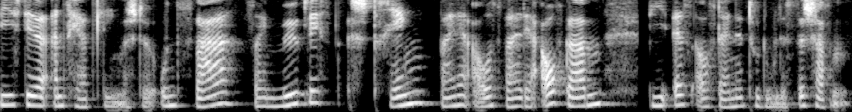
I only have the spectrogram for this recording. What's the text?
die ich dir ans Herz legen möchte. Und zwar sei möglichst streng bei der Auswahl der Aufgaben, die es auf deine To-Do-Liste schaffen.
